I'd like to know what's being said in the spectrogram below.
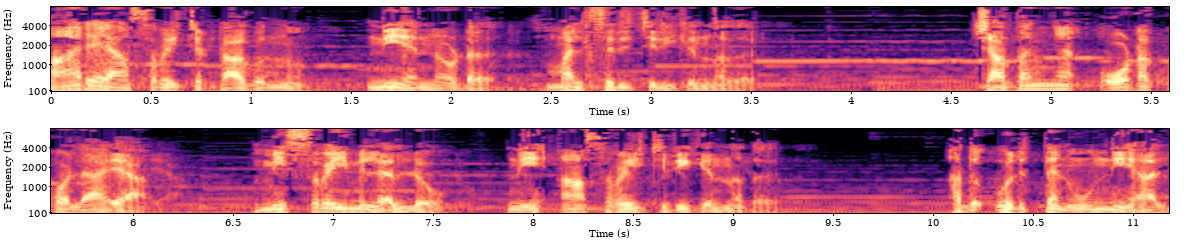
ആരെ ആശ്രയിച്ചിട്ടാകുന്നു നീ എന്നോട് മത്സരിച്ചിരിക്കുന്നത്? ചതഞ്ഞ ഓടക്കോലായ മിശ്രൈമിലല്ലോ നീ ആശ്രയിച്ചിരിക്കുന്നത്. അത് ഒരുത്തൻ ഊന്നിയാൽ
